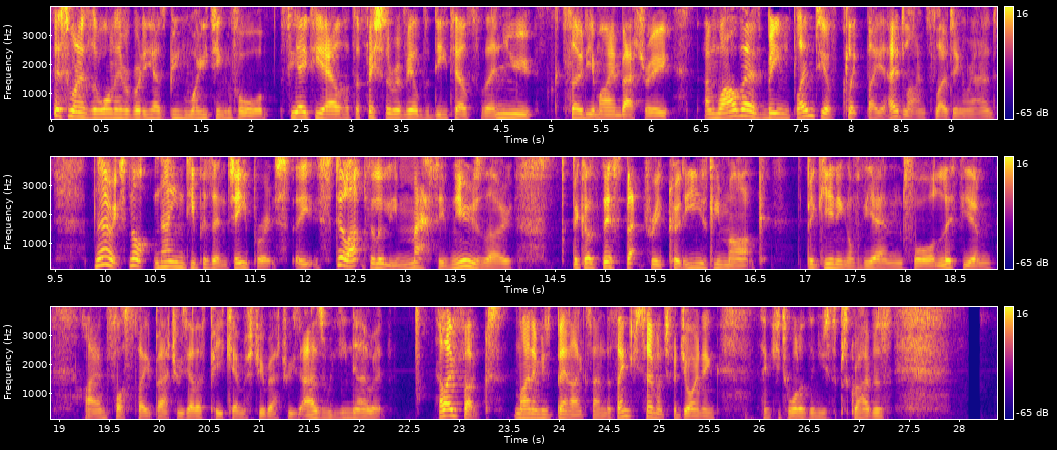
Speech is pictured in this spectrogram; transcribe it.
This one is the one everybody has been waiting for. CATL has officially revealed the details for their new sodium ion battery, and while there's been plenty of clickbait headlines floating around, no, it's not 90% cheaper. It's, it's still absolutely massive news though, because this battery could easily mark the beginning of the end for lithium iron phosphate batteries, LFP chemistry batteries, as we know it. Hello, folks. My name is Ben Alexander. Thank you so much for joining. Thank you to all of the new subscribers.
